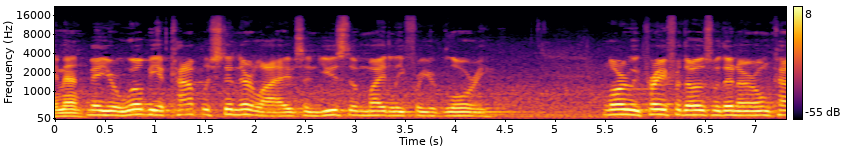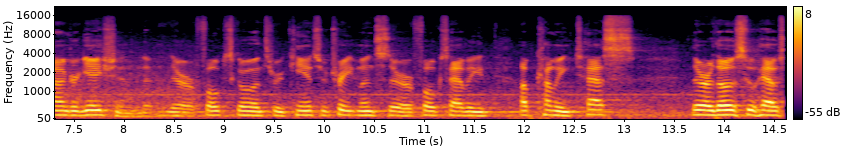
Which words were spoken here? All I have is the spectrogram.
Amen. May your will be accomplished in their lives and use them mightily for your glory. Lord, we pray for those within our own congregation. There are folks going through cancer treatments, there are folks having upcoming tests, there are those who have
